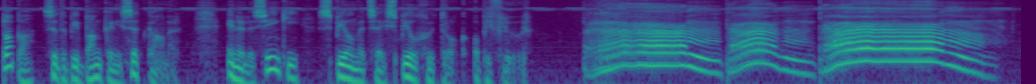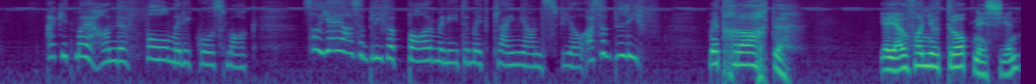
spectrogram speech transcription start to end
Pappa sit op die bank in die sitkamer en 'n seentjie speel met sy speelgoedtrok op die vloer. Ek het my hande vol met die kos maak. Sal jy asseblief 'n paar minute met klein Jan speel? Asseblief. Met graagte. Jy hou van jou trok, nee seun.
